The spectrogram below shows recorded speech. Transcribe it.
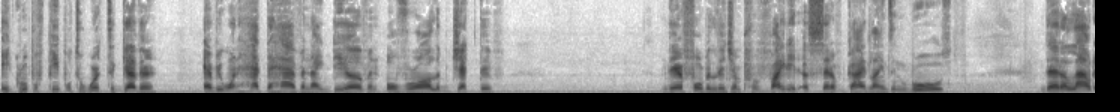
a group of people to work together, everyone had to have an idea of an overall objective. Therefore, religion provided a set of guidelines and rules that allowed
